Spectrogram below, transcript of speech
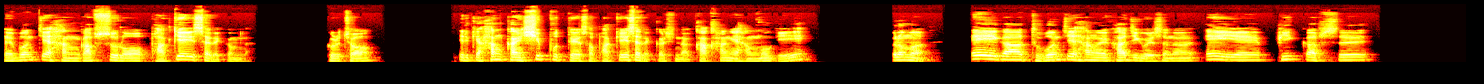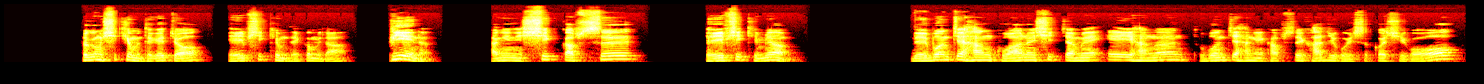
세 번째 항 값으로 바뀌어 있어야 될 겁니다. 그렇죠? 이렇게 한 칸 시프트에서 바뀌어 있어야 될 것입니다. 각 항의 항목이. 그러면 A가 두 번째 항을 가지기 위해서는 A의 B 값을 적용시키면 되겠죠? 대입시키면 될 겁니다. B에는 당연히 C 값을 대입시키면 네 번째 항 구하는 시점에 A 항은 두 번째 항의 값을 가지고 있을 것이고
